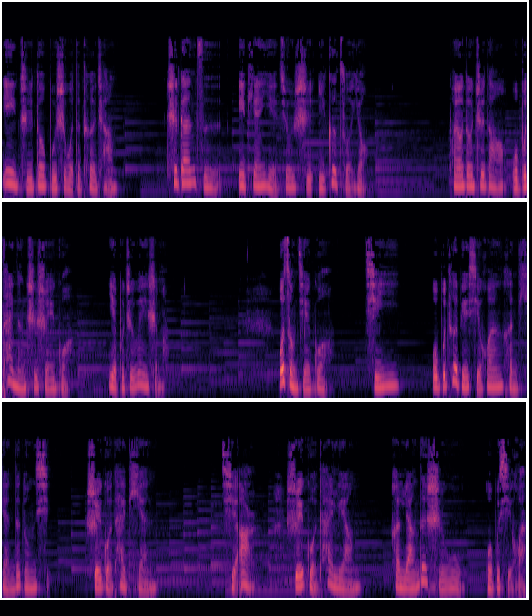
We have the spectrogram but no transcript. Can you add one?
一直都不是我的特长。吃柑子一天也就是一个左右。朋友都知道我不太能吃水果，也不知为什么。我总结过，其一，我不特别喜欢很甜的东西，水果太甜；其二，水果太凉，很凉的食物我不喜欢。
